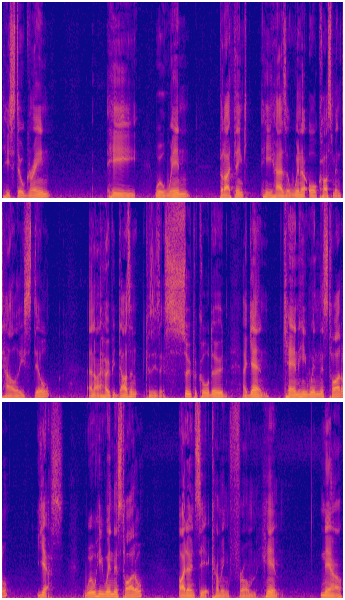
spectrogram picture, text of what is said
he's still green. He will win, but I think he has a win at all cost mentality still. And I hope he doesn't because he's a super cool dude. Again, can he win this title? Yes. Will he win this title? I don't see it coming from him. Now,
